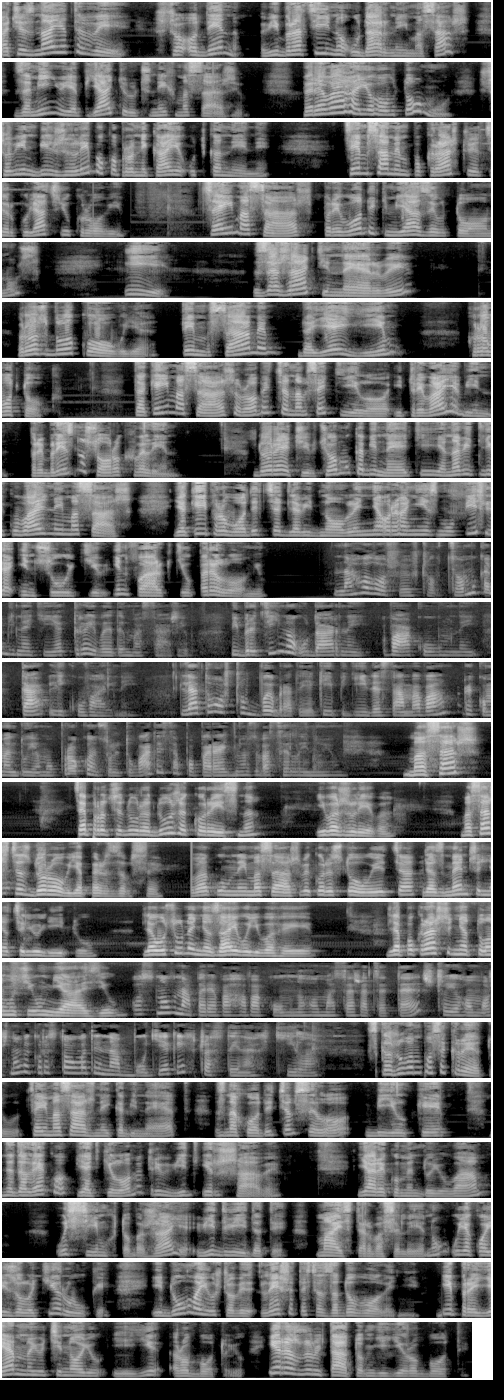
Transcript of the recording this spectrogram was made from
А чи знаєте ви, що один вібраційно-ударний масаж замінює 5 ручних масажів? Перевага його в тому, що він більш глибоко проникає у тканини, цим самим покращує циркуляцію крові. Цей масаж приводить м'язи в тонус і зажаті нерви розблоковує, тим самим дає їм кровоток. Такий масаж робиться на все тіло і триває він приблизно 40 хвилин. До речі, в цьому кабінеті є навіть лікувальний масаж, який проводиться для відновлення організму після інсультів, інфарктів, переломів. Наголошую, що в цьому кабінеті є три види масажів: вібраційно-ударний, вакуумний та лікувальний. Для того, щоб вибрати, який підійде саме вам, рекомендуємо проконсультуватися попередньо з Василиною. Масаж це процедура дуже корисна і важлива. Масаж це здоров'я, перш за все. Вакуумний масаж використовується для зменшення целюліту, для усунення зайвої ваги, для покращення тонусів м'язів. Основна перевага вакуумного масажа це те, що його можна використовувати на будь-яких частинах тіла. Скажу вам по секрету, цей масажний кабінет знаходиться в село Білки, недалеко 5 кілометрів від Іршави. Я рекомендую вам, усім, хто бажає, відвідати майстер Василину, у якої золоті руки, і думаю, що ви лишитеся задоволені і приємною ціною її роботою, і результатом її роботи.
